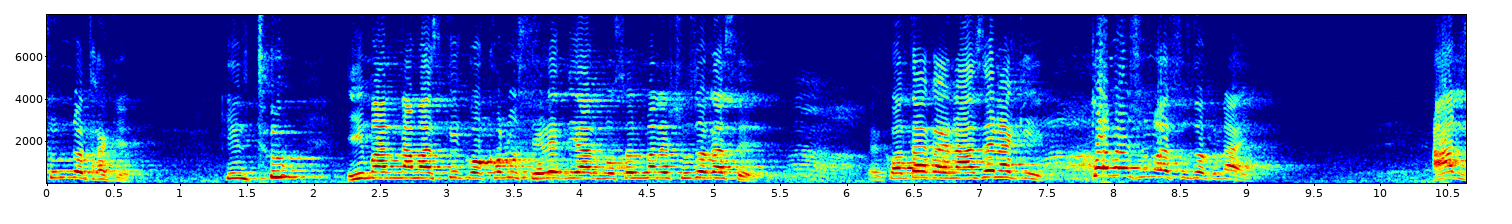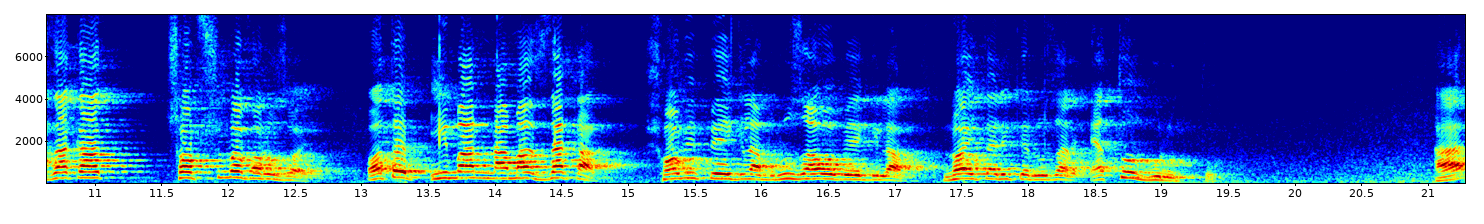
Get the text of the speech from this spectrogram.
শূন্য থাকে কিন্তু ইমান নামাজ কি কখনো ছেড়ে দেওয়ার মুসলমানের সুযোগ আছে? কথা কয় না আছে নাকি? কোনো সময় সুযোগ নাই। আর জাকাত সব সময় ফরজ হয়। অতএব ইমান নামাজ জাকাত সবই পেয়ে গেলাম রোজাও পেয়ে গেলাম। নয় তারিখের রোজার এত গুরুত্ব। আর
